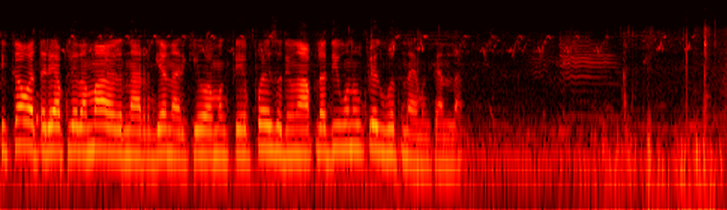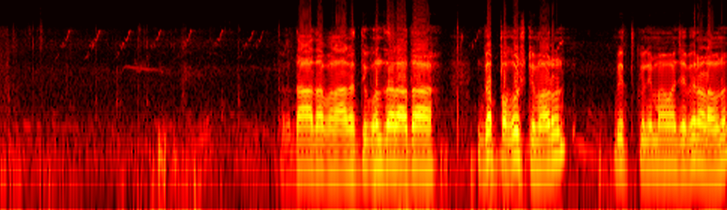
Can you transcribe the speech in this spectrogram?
ती कवा तरी आपल्याला मागणार घेणार किंवा मग ते पैसे देऊन आपला देऊन उपयोग होत नाही मग त्यांना. तर दादा पण आला तिकडून जरा आता गप्पा गोष्टी मारून बितकुली मामाच्या बिराडावनं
